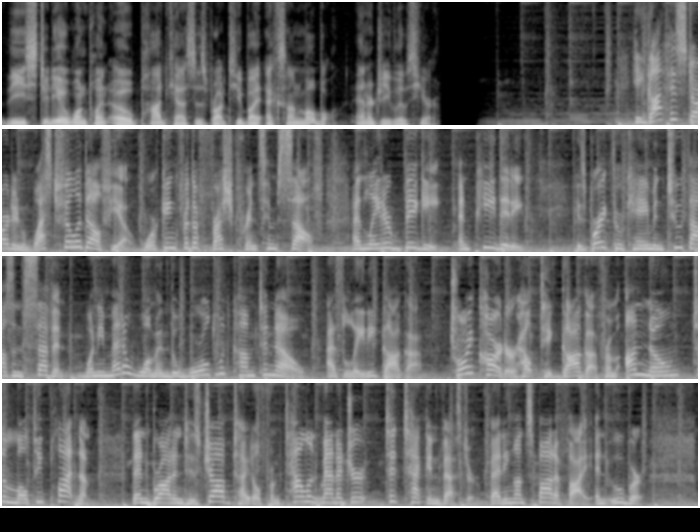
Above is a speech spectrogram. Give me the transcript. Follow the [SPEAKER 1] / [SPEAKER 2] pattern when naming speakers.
[SPEAKER 1] The Studio 1.0 podcast is brought to you by ExxonMobil. Energy lives here.
[SPEAKER 2] He got his start in West Philadelphia, working for the Fresh Prince himself, and later Biggie and P. Diddy. His breakthrough came in 2007 when he met a woman the world would come to know as Lady Gaga. Troy Carter helped take Gaga from unknown to multi platinum, then broadened his job title from talent manager to tech investor, betting on Spotify and Uber.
